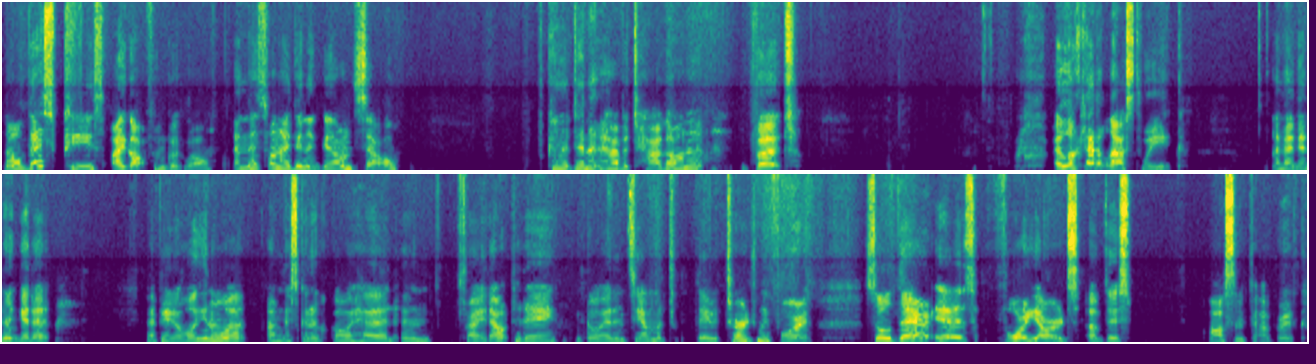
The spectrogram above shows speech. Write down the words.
Now this piece I got from Goodwill. And this one I didn't get on sale because it didn't have a tag on it, but I looked at it last week and I didn't get it. I figured, well, you know what? I'm just going to go ahead and try it out today. Go ahead and see how much they would charge me for it. So there is four yards of this awesome fabric.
